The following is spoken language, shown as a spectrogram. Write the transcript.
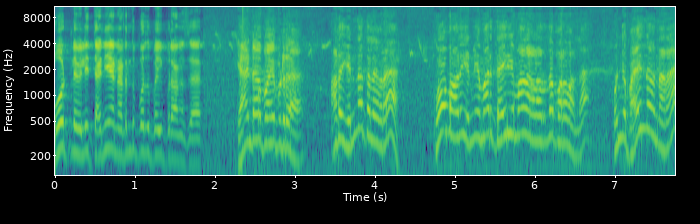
ரோட்ல வெளியே தனியா நடந்து போறது பயப்படுறாங்க சார். ஏன்டா பயப்படுற? அட என்ன தலைவர? கோபாலு என்னைய மாதிரி தைரியமான ஆளா இருந்தா பரவாயில்ல. கொஞ்சம் பயந்தவன் தானே?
